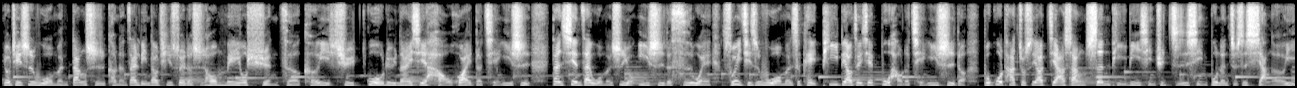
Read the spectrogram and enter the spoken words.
尤其是我们当时可能在零到七岁的时候，没有选择可以去过滤那一些好坏的潜意识，但现在我们是有意识的思维，所以其实我们是可以踢掉这些不好的潜意识的。不过它就是要加上身体力行去执行，不能只是想而已。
